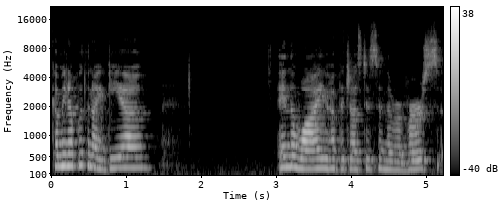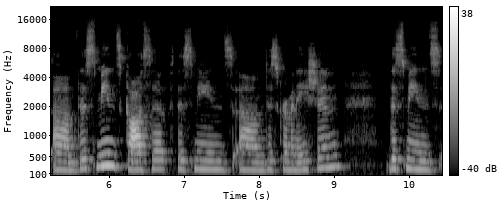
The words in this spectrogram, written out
coming up with an idea. In the Y, you have the Justice in the reverse. this means gossip. This means discrimination. This means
